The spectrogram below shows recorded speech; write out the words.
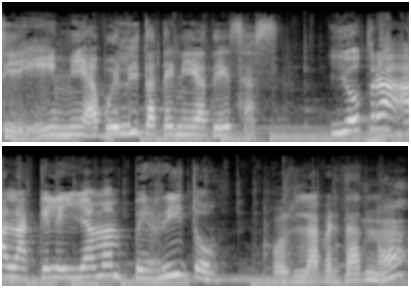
Sí, mi abuelita tenía de esas. Y otra a la que le llaman perrito. Pues la verdad, ¿no?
